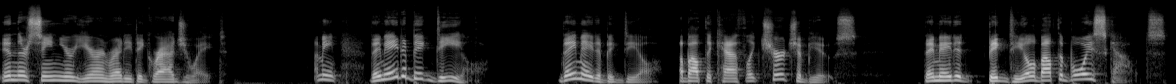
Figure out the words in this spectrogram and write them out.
in their senior year and ready to graduate. I mean, they made a big deal. They made a big deal about the Catholic Church abuse. They made a big deal about the Boy Scouts.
